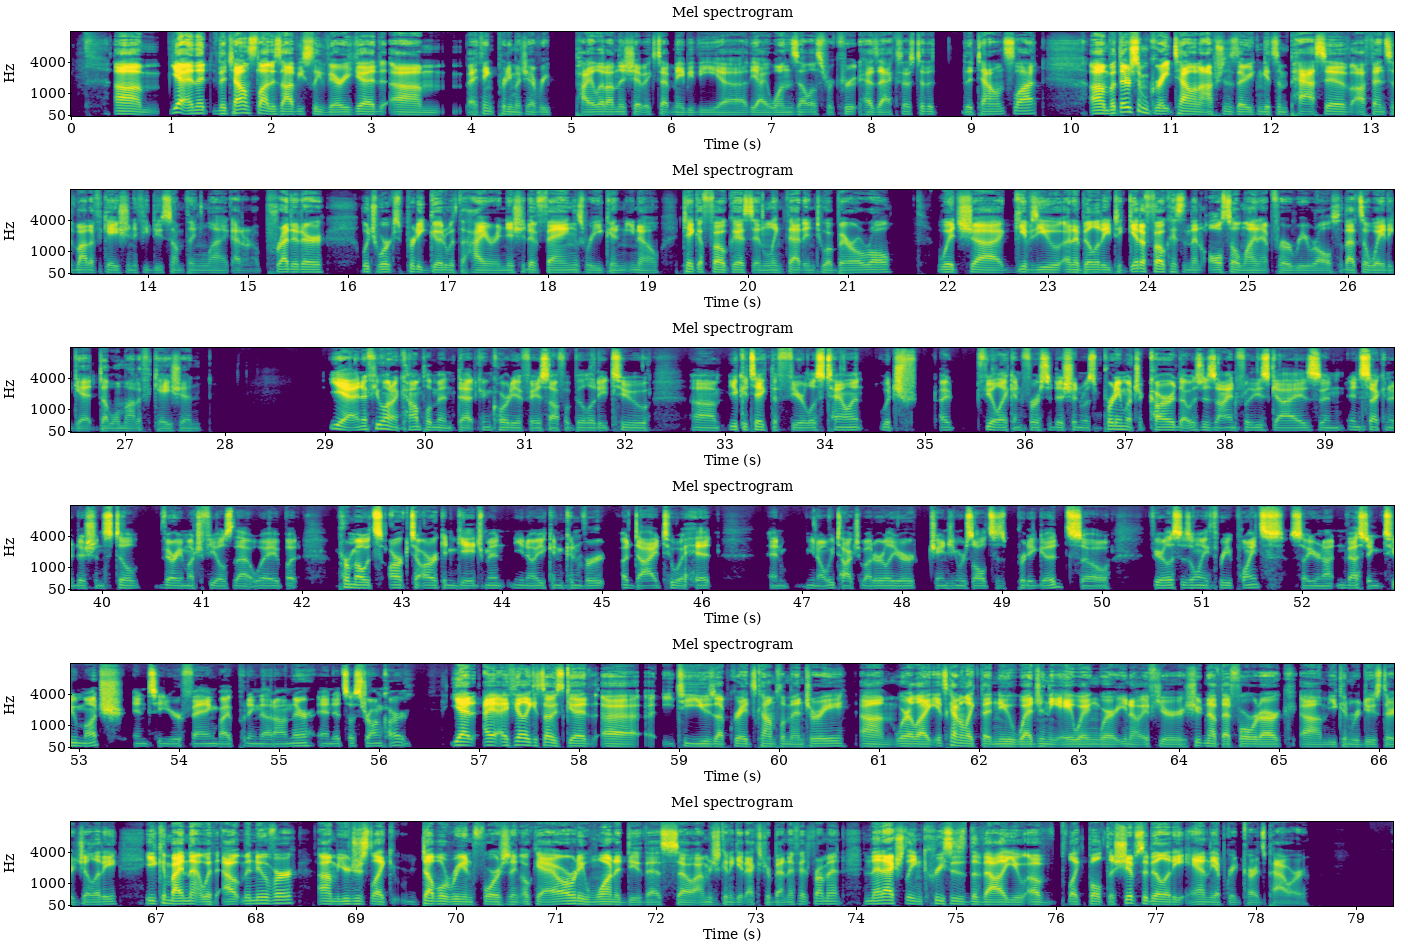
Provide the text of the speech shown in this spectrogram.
um, yeah, and the, the talent slot is obviously very good. Um, I think pretty much every pilot on the ship, except maybe the uh, the I one zealous recruit has access to the the talent slot. Um, but there's some great talent options there. You can get some passive offensive modification if you do something like I don't know Predator, which works pretty good with the higher initiative fangs, where you can you know take a focus and link that into a barrel roll, which uh, gives you an ability to get a focus and then also line up for a reroll. So that's a way to get double modification. Yeah, and if you want to complement that Concordia face-off ability too, um, you could take the Fearless talent, which feel like in first edition was pretty much a card that was designed for these guys, and in second edition still very much feels that way, but promotes arc to arc engagement. You know, you can convert a die to a hit, and you know we talked about earlier, changing results is pretty good. So Fearless is only three points, so you're not investing too much into your Fang by putting that on there, and it's a strong card. Yeah, I, I feel like it's always good uh, to use upgrades complementary. Um, where like it's kind of like the new wedge in the A wing, where you know if you're shooting out that forward arc, um, you can reduce their agility. You combine that with outmaneuver, um, you're just like double reinforcing. Okay, I already want to do this, so I'm just going to get extra benefit from it, and that actually increases the value of like both the ship's ability and the upgrade card's power.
